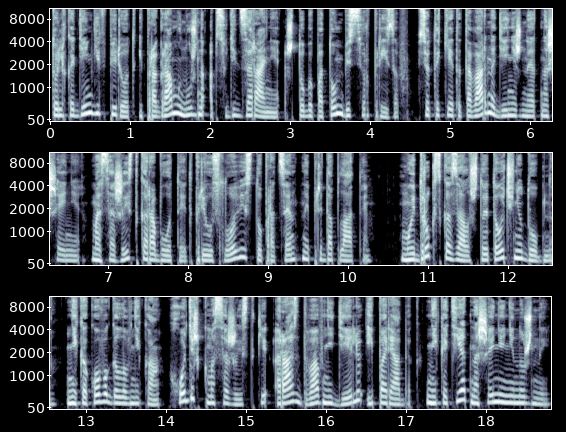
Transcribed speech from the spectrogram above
Только деньги вперед, и программу нужно обсудить заранее, чтобы потом без сюрпризов. Все-таки это товарно-денежные отношения. Массажистка работает при условии стопроцентной предоплаты. Мой друг сказал, что это очень удобно. Никакого головника. Ходишь к массажистке раз-два в неделю и порядок. Никакие отношения не нужны,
